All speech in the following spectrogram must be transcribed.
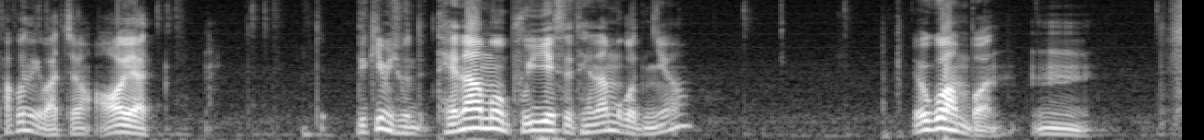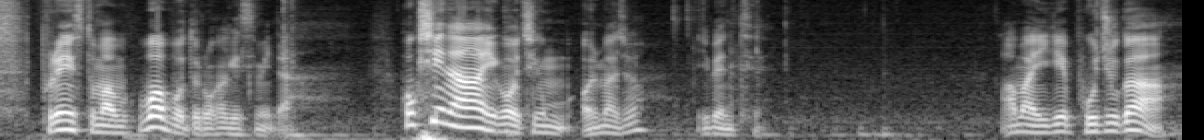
바꾸는 게 맞죠. 어야 느낌이 좋은데 대나무 vs 대나무거든요. 요거 한번 음 브레인스톰 한번 뽑아보도록 하겠습니다. 혹시나 이거 지금 얼마죠? 이벤트 아마 이게 보주가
